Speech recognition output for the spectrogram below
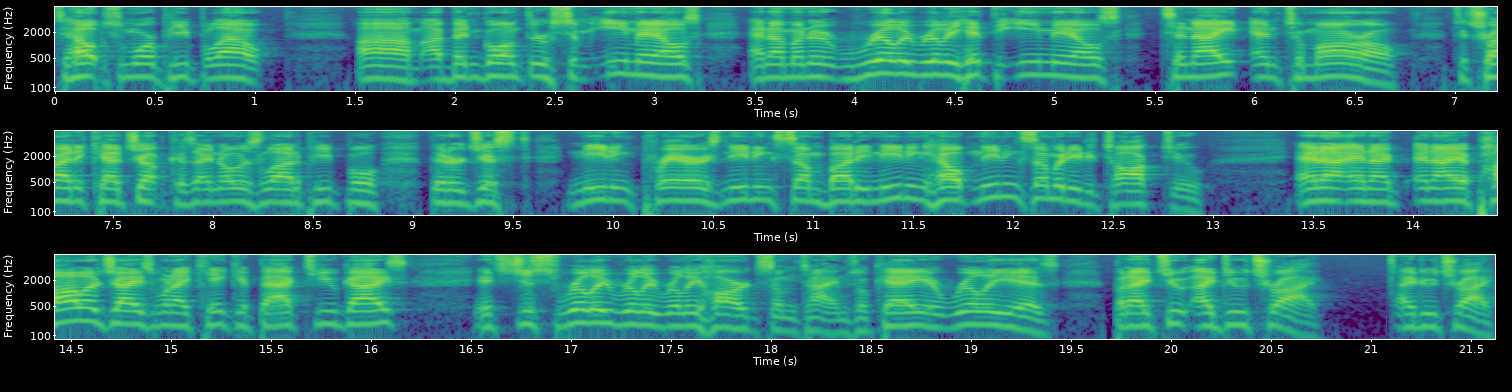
to help some more people out. Um, I've been going through some emails, and I'm going to really, really hit the emails tonight and tomorrow to try to catch up because I know there's a lot of people that are just needing prayers, needing somebody, needing help, needing somebody to talk to. And I, and I and I apologize when I can't get back to you guys. It's just really, really, really hard sometimes. Okay, it really is. But I do I do try. I do try.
